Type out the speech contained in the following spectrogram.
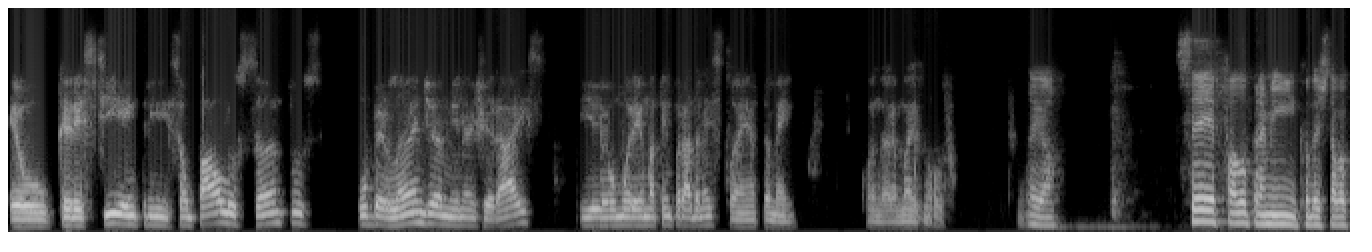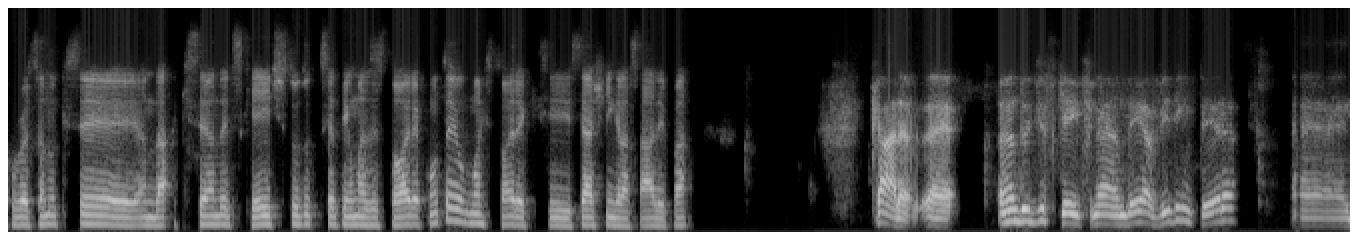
eu cresci entre São Paulo, Santos, Uberlândia, Minas Gerais, e eu morei uma temporada na Espanha também, quando era mais novo. Legal. Você falou para mim quando a gente estava conversando que você anda, que você anda de skate, tudo que você tem umas histórias. Conta aí uma história que você acha engraçada e pá. Cara, é, ando de skate, né? Andei a vida inteira. É,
